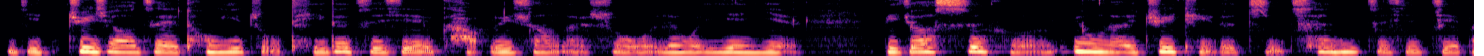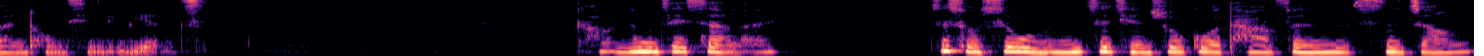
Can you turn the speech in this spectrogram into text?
以及聚焦在同一主题的这些考虑上来说，我认为燕燕。比较适合用来具体的指称这些结伴同行的燕子。好，那么再下来，这首诗我们之前说过，它分四章，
